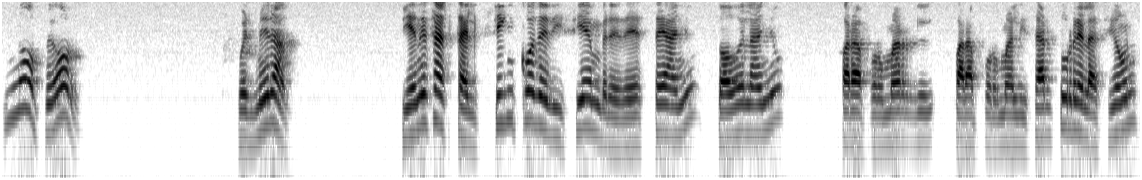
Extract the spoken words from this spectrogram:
No, peor. Pues mira, tienes hasta el 5 de diciembre de este año, todo el año, para, formar, para formalizar tu relación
